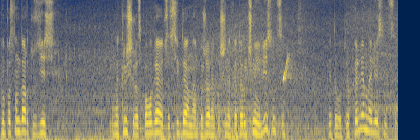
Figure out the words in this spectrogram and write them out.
Ну, по стандарту здесь на крыше располагаются всегда на пожарных машинах это ручные лестницы. Это вот трехколенная лестница,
